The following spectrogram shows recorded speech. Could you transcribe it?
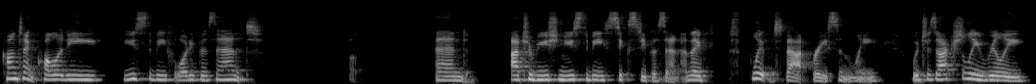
content quality used to be 40%, and attribution used to be 60%. And they've flipped that recently, which is actually really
